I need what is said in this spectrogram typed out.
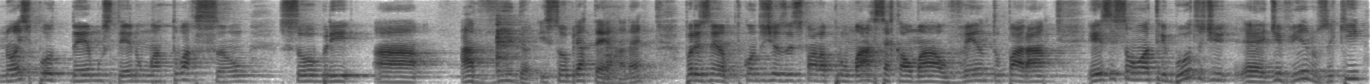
nós podemos ter uma atuação sobre a a vida e sobre a terra, né? Por exemplo, quando Jesus fala para o mar se acalmar, o vento parar, esses são atributos de, é, divinos e que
